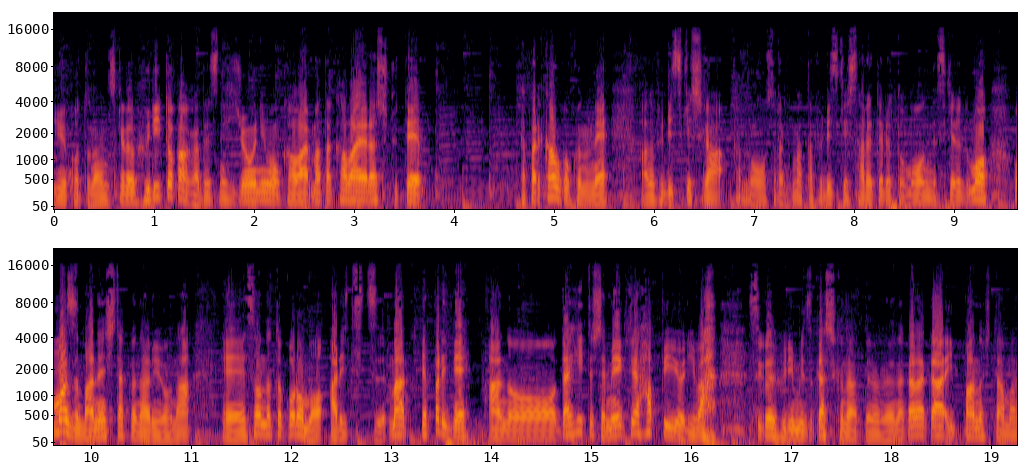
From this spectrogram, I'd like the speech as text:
いうことなんですけど、振りとかがですね、非常にもうかわ、また可愛らしくて、やっぱり韓国のね、あの振付師が、あの、おそらくまた振付師されてると思うんですけれども、思わず真似したくなるような、えー、そんなところもありつつ、まあ、やっぱりね、あのー、大ヒットしたメイクハッピーよりは すごい振り難しくなってるので、なかなか一般の人は真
